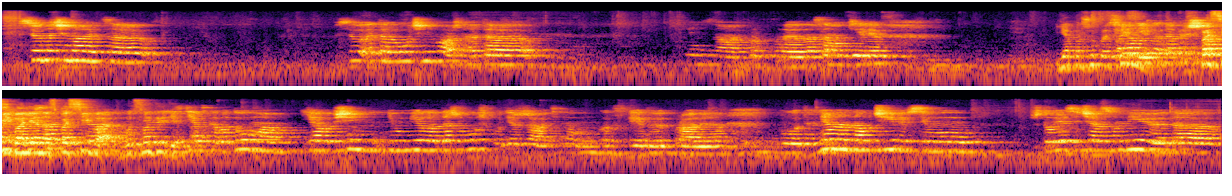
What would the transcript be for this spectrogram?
все начинается, все это очень важно. Это, я не знаю, на самом деле Я прошу прощения. Спасибо, Лена, спасибо. Вот из смотрите, детского дома я вообще не умела даже ложку держать, ну, как следует правильно. Вот. Меня на- научили всему, что я сейчас умею, это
